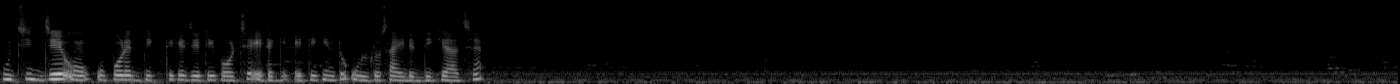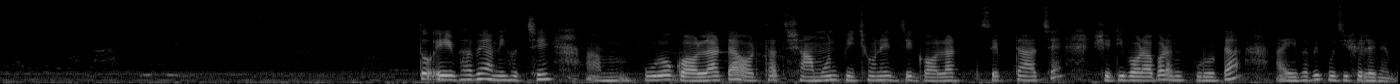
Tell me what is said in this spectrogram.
কুচির যে উপরের দিক থেকে যেটি পড়ছে, এটা এটি কিন্তু উল্টো সাইডের দিকে আছে। তো এইভাবে আমি হচ্ছে পুরো গলাটা অর্থাৎ সামন পিছনের যে গলার শেপটা আছে, সেটি বরাবর আমি পুরোটা এইভাবে কুচি ফেলে নেব।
